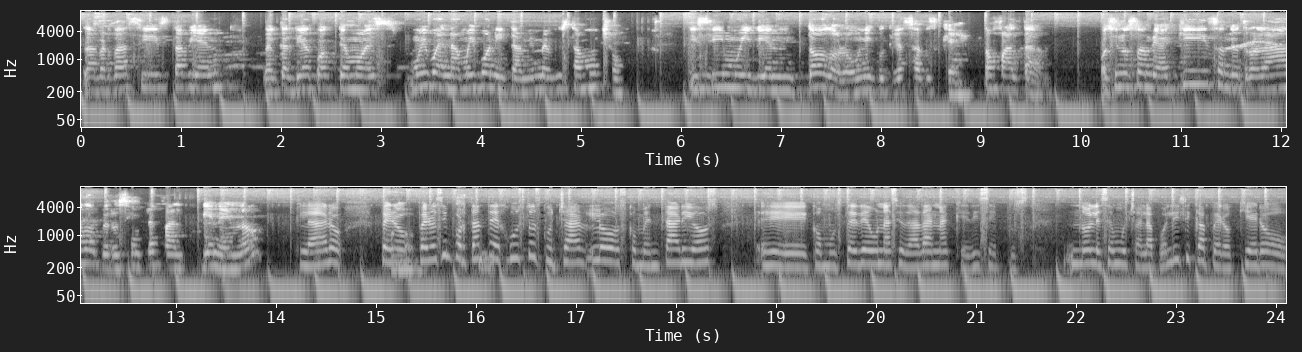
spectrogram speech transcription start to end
La verdad sí está bien. La alcaldía Cuauhtémoc es muy buena, muy bonita, a mí me gusta mucho y sí, muy bien todo, lo único que ya sabes que no falta. O si no son de aquí, son de otro lado, pero siempre vienen, ¿no? Claro, pero, pero es importante justo escuchar los comentarios eh, como usted de una ciudadana que dice, pues no le sé mucho a la política, pero quiero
